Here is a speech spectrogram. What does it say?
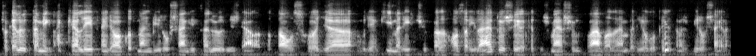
csak előtte még meg kell lépni egy alkotmánybírósági felülvizsgálatot ahhoz, hogy uh, ugye kimerítsük a hazai lehetőségeket, és mehessünk tovább az emberi jogok egyetemes bíróságra.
